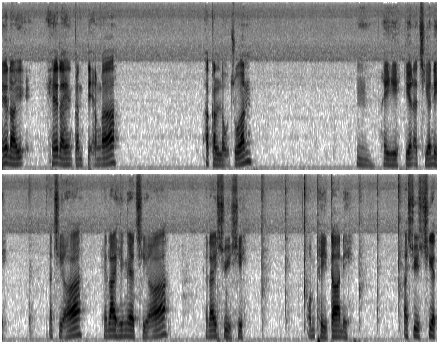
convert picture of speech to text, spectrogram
He lai he lai hen kan te anga a kal lo chuan. Um hei hi tian a chia ni. A chia he lai hi nge chia he lai sui si. Om thei ta ni. A sui chiat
